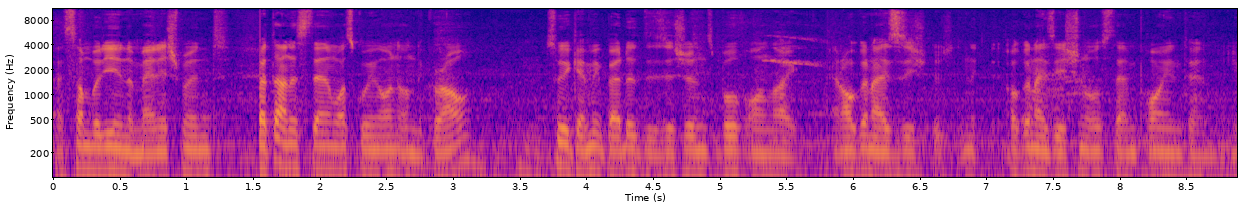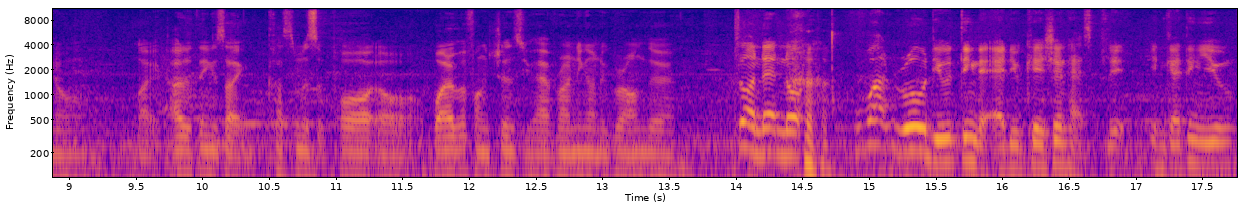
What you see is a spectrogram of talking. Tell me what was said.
as somebody in the management better understand what's going on on the ground, mm. so you can make better decisions both on like an organization organizational standpoint and you know like other things like customer support or whatever functions you have running on the ground there. So on that note, what role do you think that education has played in getting you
